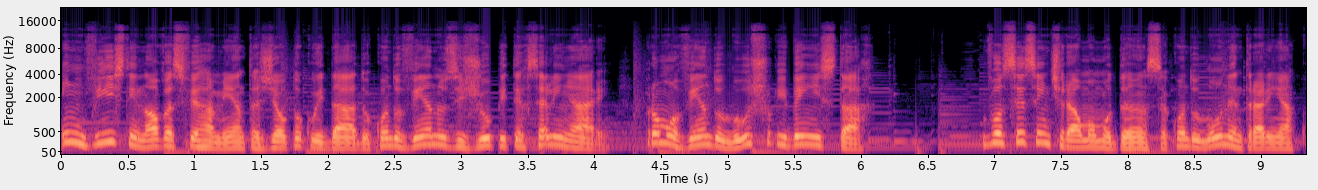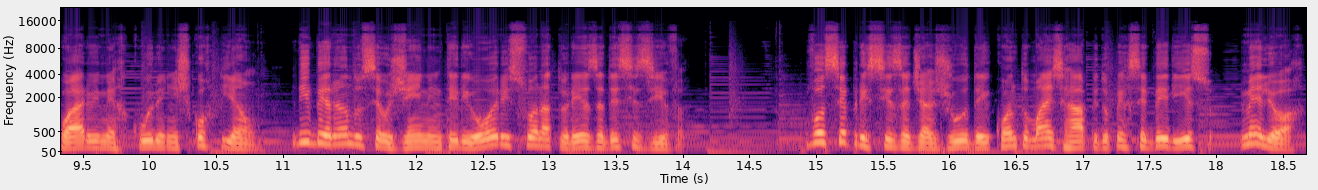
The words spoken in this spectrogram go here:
Invista em novas ferramentas de autocuidado quando Vênus e Júpiter se alinharem, promovendo luxo e bem-estar. Você sentirá uma mudança quando Luna entrar em Aquário e Mercúrio em Escorpião, liberando seu gênio interior e sua natureza decisiva. Você precisa de ajuda e quanto mais rápido perceber isso, melhor.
